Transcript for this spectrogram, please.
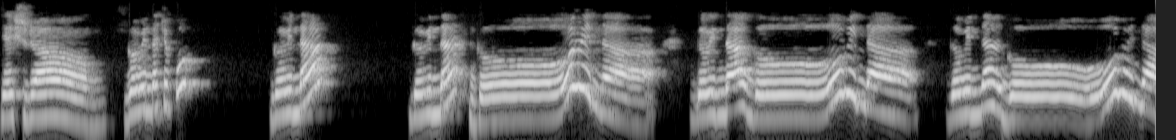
జై శ్రీరామ్ గోవిందా చెప్పు గోవిందా గోవిందా గోవిందా గోవిందా గోవిందా గోవిందా గోవిందా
